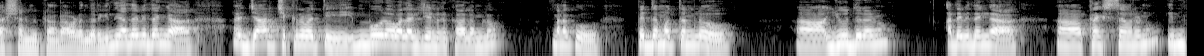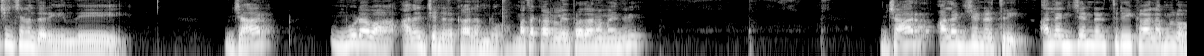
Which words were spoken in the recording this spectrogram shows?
రష్యన్ విప్లవం రావడం జరిగింది. అదేవిధంగా జార్జ్ చక్రవర్తి మూడవ అలెగ్జాండర్ కాలంలో మనకు పెద్ద మొత్తంలో యూదులను అదేవిధంగా క్రైస్తవులను హింసించడం జరిగింది. జార్ మూడవ అలెగ్జాండర్ కాలంలో మత కారణం ఇది ప్రధానమైంది? Tsar Alexander three. Alexander three కాలంలో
